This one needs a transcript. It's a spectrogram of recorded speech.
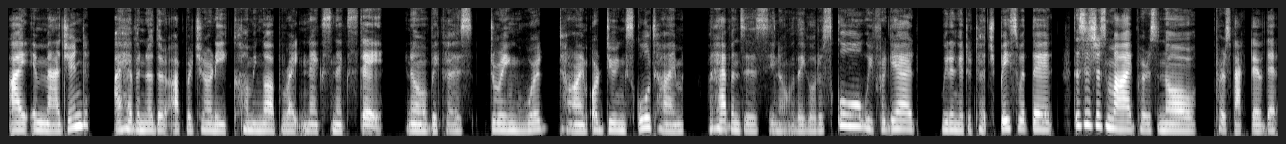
i imagined I have another opportunity coming up right next next day. You know, because during work time or during school time, what happens is, you know, they go to school, we forget, we don't get to touch base with it. This is just my personal perspective that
